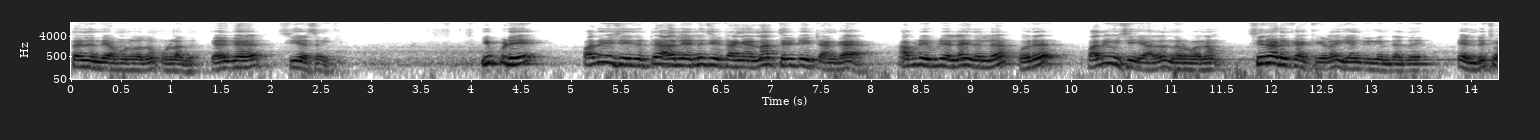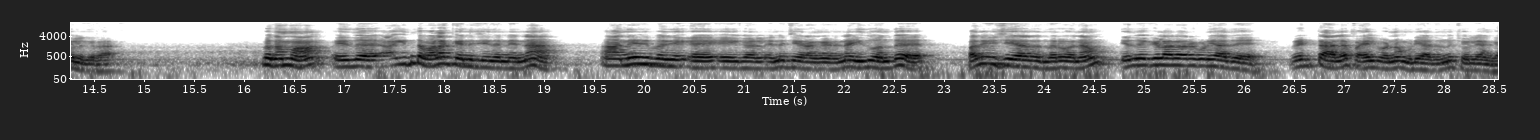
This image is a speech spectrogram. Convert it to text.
தென்னிந்தியா முழுவதும் உள்ளது. எங்கே சிஎஸ்ஐக்கு. இப்படி பதிவு செய்துட்டு அதில் என்ன செய்யிட்டாங்கன்னா திருடிட்டாங்க. அப்படி இப்படி எல்லாம் இதில் ஒரு பதிவு செய்யாத நிறுவனம் சினடுக்க கீழே இயங்குகின்றது என்று சொல்லுகிறார் இப்போ நம்ம இது இந்த வழக்கு என்ன செய்யுதுன்னா நீதிபதிகள் என்ன செய்கிறாங்கன்னா இது வந்து பதிவு செய்யாத நிறுவனம் எது கீழால் வரக்கூடியது ரிட்டால் ஃபைல் பண்ண முடியாதுன்னு சொல்லியாங்க.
